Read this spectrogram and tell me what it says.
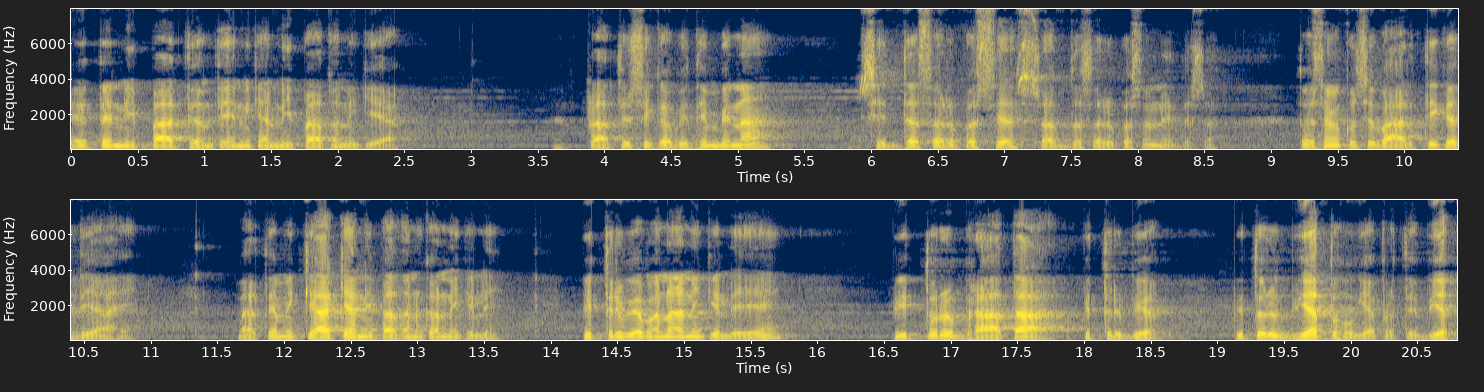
एते निपात्यंत इनका निपातन किया? प्रातिशिक विधि बिना सिद्ध स्वरूप से शब्द स्वरूप से निर्देश। तो इसमें कुछ वार्तिक दिया है। वार्तिक में क्या क्या निपातन करने के लिए? पितृव्य बनाने के लिए पितुर्भ्राता पितृव्य। पितुर्व्यत हो गया प्रत्यय, व्यत।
